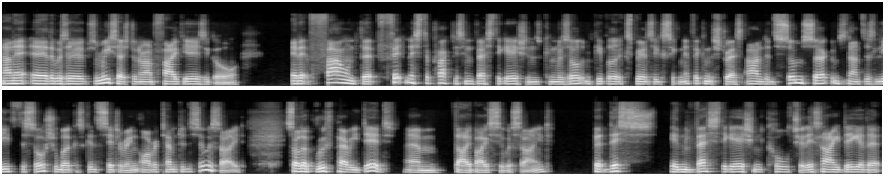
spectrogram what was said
And it, uh, there was a, some research done around five years ago, and it found that fitness to practice investigations can result in people experiencing significant stress and, in some circumstances, leads to social workers considering or attempting suicide. So, look, Ruth Perry did um, die by suicide, but this investigation culture, this idea that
